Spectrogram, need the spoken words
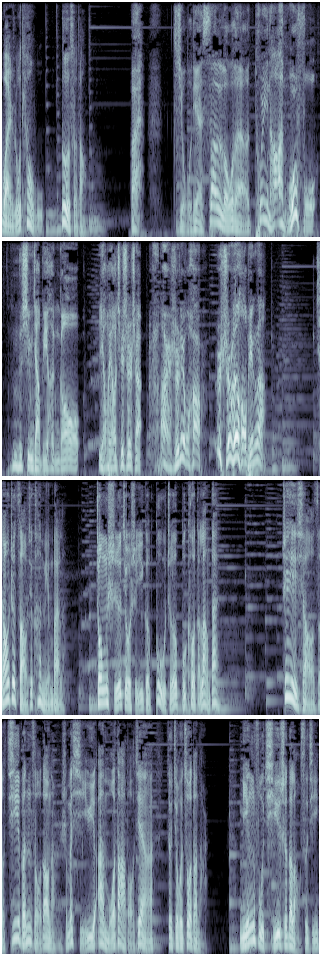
宛如跳舞，嘚瑟道：“哎，酒店三楼的推拿按摩服务，性价比很高，要不要去试试？二十六号十分好评呢。”乔治早就看明白了，钟石就是一个不折不扣的浪蛋。这小子基本走到哪儿，什么洗浴、按摩、大保健啊，就就会做到哪儿，名副其实的老司机。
